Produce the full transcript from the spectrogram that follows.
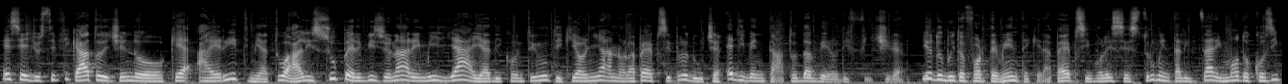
e si è giustificato dicendo che ai ritmi attuali supervisionare migliaia di contenuti che ogni anno la Pepsi produce è diventato davvero difficile. Io dubito fortemente che la Pepsi volesse strumentalizzare in modo così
